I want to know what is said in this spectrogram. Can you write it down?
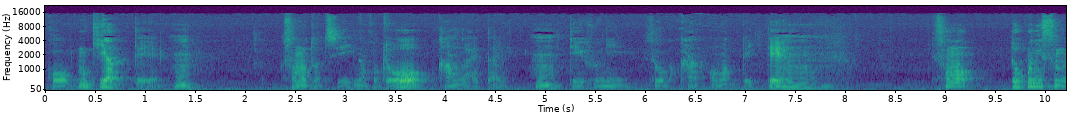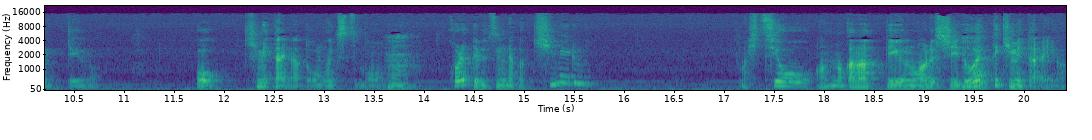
こう向き合ってうん。その土地のことを考えたいっうんていうふうにすごくか思っていて、うん。そのどこに住むっていうのを決めたいなと思いつつも、うん。これって別になんか決める、まあ、必要あんのかなっていうのもあるしどうやって決めたらいいのっ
